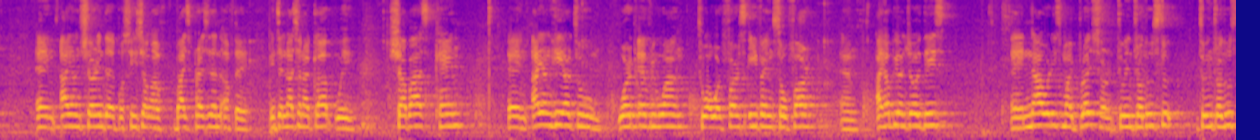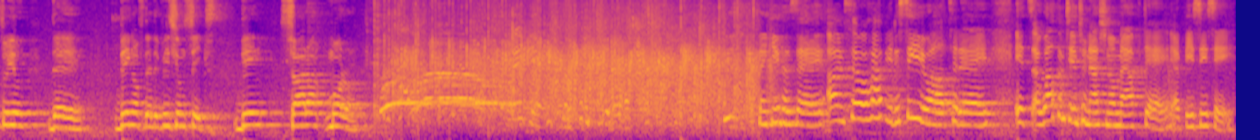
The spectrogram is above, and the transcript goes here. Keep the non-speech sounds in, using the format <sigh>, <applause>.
and I am sharing the position of Vice President of the International Club with Shabazz Ken. And I am here to work everyone to our first event so far. And I hope you enjoyed this. And now it is my pleasure to introduce to, to introduce to you the Dean of the Division 6, Dean Sarah Moron. Thank you, Jose. I'm so happy to see you all today. It's a welcome to International Map Day at BCC.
